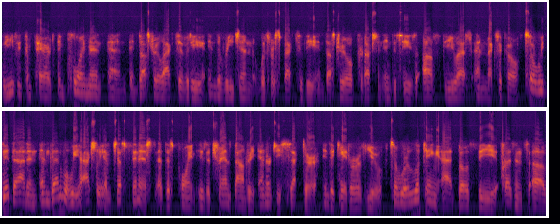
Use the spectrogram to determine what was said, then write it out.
We even compared employment and, and industrial activity in the region with respect to the industrial production indices of the U.S. and Mexico. So we did that, and, and then what we actually have just finished at this point is a transboundary energy sector indicator review. So we're looking at both the presence of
